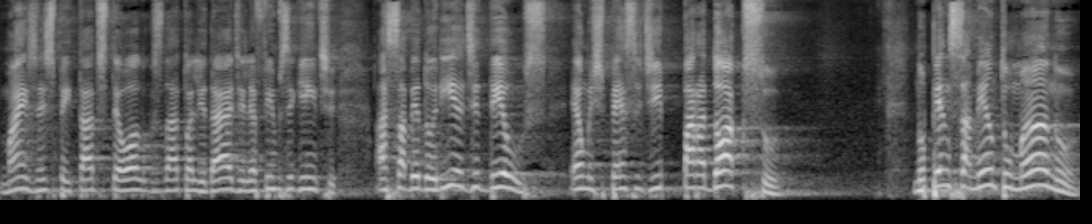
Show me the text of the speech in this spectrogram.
mais respeitados teólogos da atualidade. Ele afirma o seguinte: a sabedoria de Deus é uma espécie de paradoxo. No pensamento humano,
